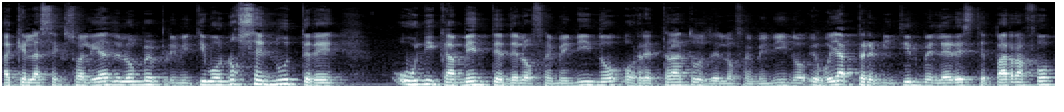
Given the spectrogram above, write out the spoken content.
a que la sexualidad del hombre primitivo no se nutre únicamente de lo femenino o retratos de lo femenino. Y voy a permitirme leer este párrafo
